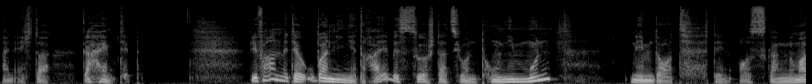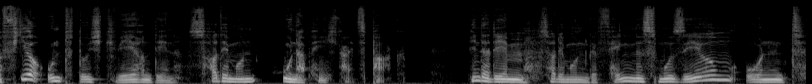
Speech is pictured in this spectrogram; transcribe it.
Ein echter Geheimtipp. Wir fahren mit der U-Bahn-Linie 3 bis zur Station Tongnimun, nehmen dort den Ausgang Nummer 4 und durchqueren den Sodemun Unabhängigkeitspark. Hinter dem Sodemun Gefängnismuseum und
